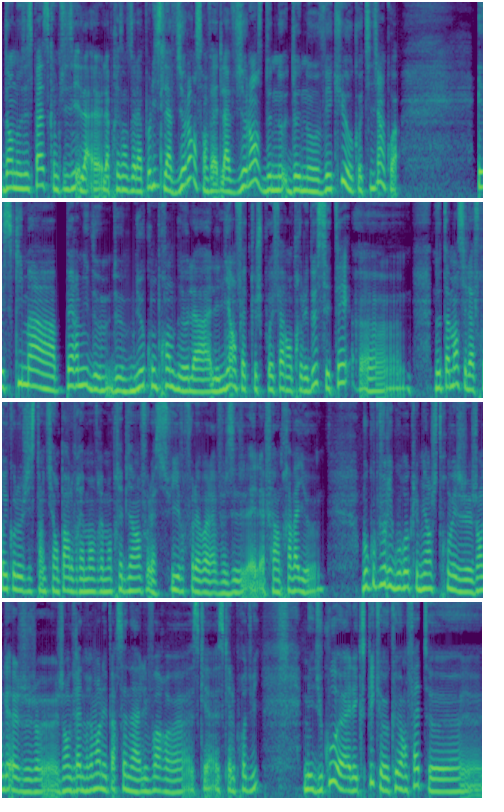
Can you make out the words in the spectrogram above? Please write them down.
dans nos espaces, comme tu dis, la, présence de la police, la violence en fait, la violence de, de nos vécus au quotidien, quoi. Et ce qui m'a permis de, de, mieux comprendre la, les liens en fait que je pouvais faire entre les deux, c'était euh, notamment c'est l'afroécologiste hein, qui en parle vraiment vraiment très bien. Faut la suivre, faut la voilà. Elle a fait un travail euh, beaucoup plus rigoureux que le mien, je trouve, et j'engraine vraiment les personnes à aller voir euh, ce qu'elle produit. Mais du coup, elle explique que en fait, euh,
